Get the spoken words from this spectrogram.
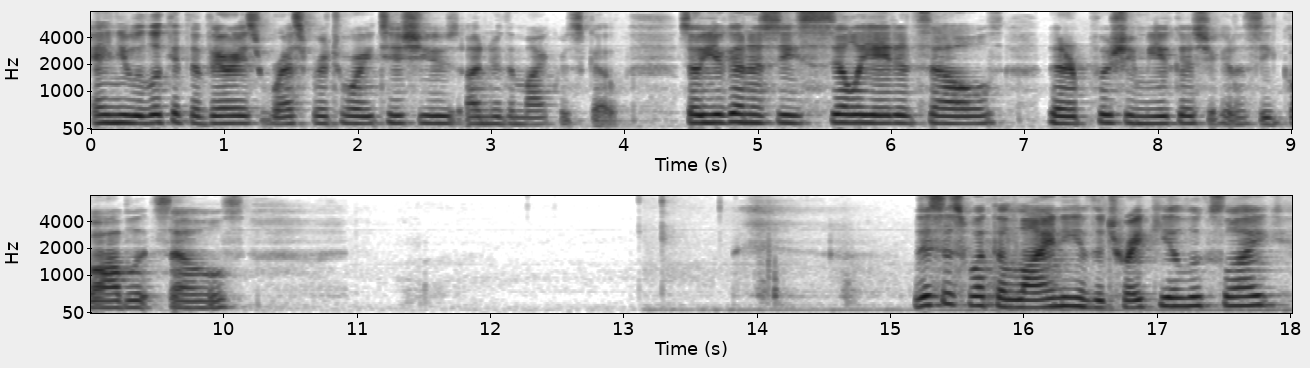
and you would look at the various respiratory tissues under the microscope. So you're going to see ciliated cells that are pushing mucus. You're going to see goblet cells. This is what the lining of the trachea looks like.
